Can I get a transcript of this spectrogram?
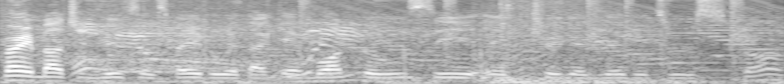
very much in Huto's favor with that game one, but we'll see if Trigger is able to respond.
